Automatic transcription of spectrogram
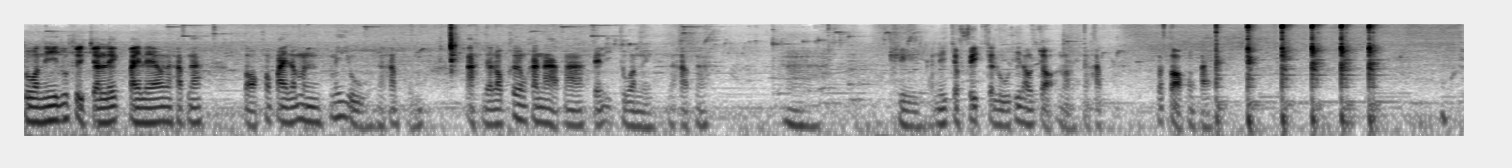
ตัวนี้รู้สึกจะเล็กไปแล้วนะครับนะตอกเข้าไปแล้วมันไม่อยู่นะครับ ผม อะเดี๋ยวเราเพิ่มขนาดมาเป็นอีกตัวหนึ่งนะครับนะโอเคอันนี้จะฟิตกระรูที่เราเจาะหน่อยนะครับ ก็ตอกลงไปโอเค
